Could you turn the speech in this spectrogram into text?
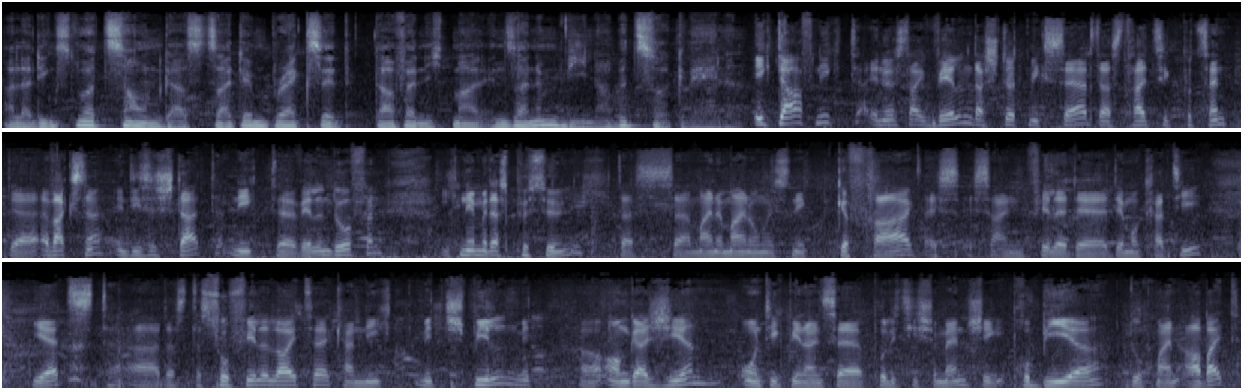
allerdings nur Zaungast. Seit dem Brexit darf er nicht mal in seinem Wiener Bezirk wählen. Ich darf nicht in Österreich wählen. Das stört mich sehr, dass 30 Prozent der Erwachsenen in dieser Stadt nicht äh, wählen dürfen. Ich nehme das persönlich. Das, äh, meine Meinung ist nicht gefragt. Es ist ein Fehler der Demokratie jetzt, äh, dass, dass so viele Leute kann nicht mitspielen, mit engagieren. Und ich bin ein sehr politischer Mensch. Ich probiere durch meine Arbeit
